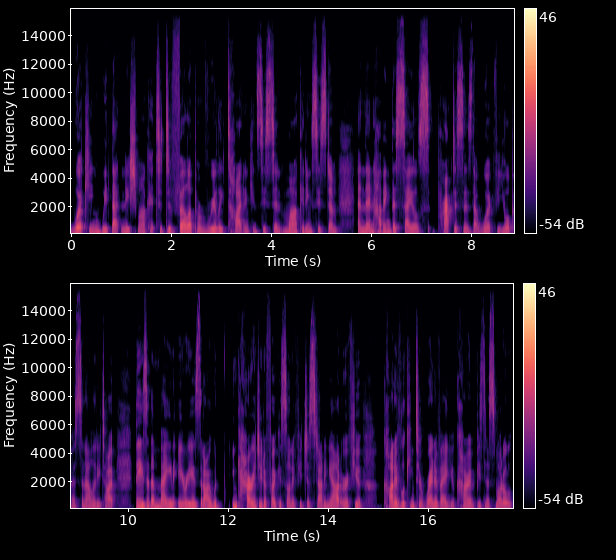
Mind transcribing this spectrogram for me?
working with that niche market to develop a really tight and consistent marketing system, and then having the sales practices that work for your personality type. These are the main areas that I would encourage you to focus on if you're just starting out or if you're kind of looking to renovate your current business model.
